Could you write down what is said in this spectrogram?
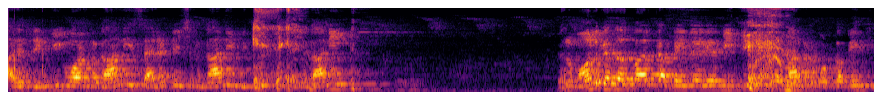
అది డ్రింకింగ్ వాటర్ కానీ శానిటేషన్ కానీ విద్యుత్ కానీ వీళ్ళు మౌలిక సదుపాయాలు మీ ఇంటిగ్రేటెడ్ మార్కెట్ కొట్టుకపోయింది.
